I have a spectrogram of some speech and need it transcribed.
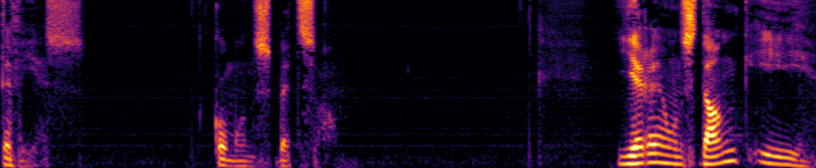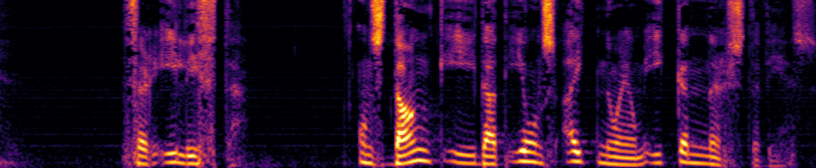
te wees. Kom ons bid saam. Here, ons dank U vir U liefde. Ons dank U dat U ons uitnooi om U kinders te wees.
